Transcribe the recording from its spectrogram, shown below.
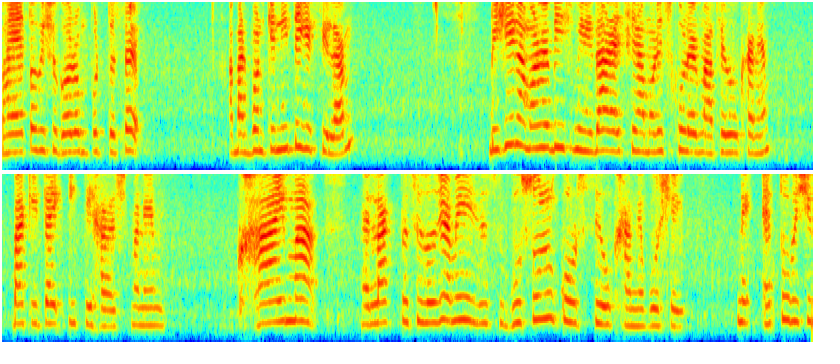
ভাই, এত বেশি গরম পড়তেছে। আমার বোনকে নিতে গেছিলাম। বেশি না হয় বিশ মিনিট দাঁড়াইছিলাম আমার স্কুলের মাঠের ওখানে। বাকিটা ইতিহাস মানে খাই মা লাগতেছিল যে আমি জাস্ট গোসল করছি ওখানে বসে। মানে এত বেশি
